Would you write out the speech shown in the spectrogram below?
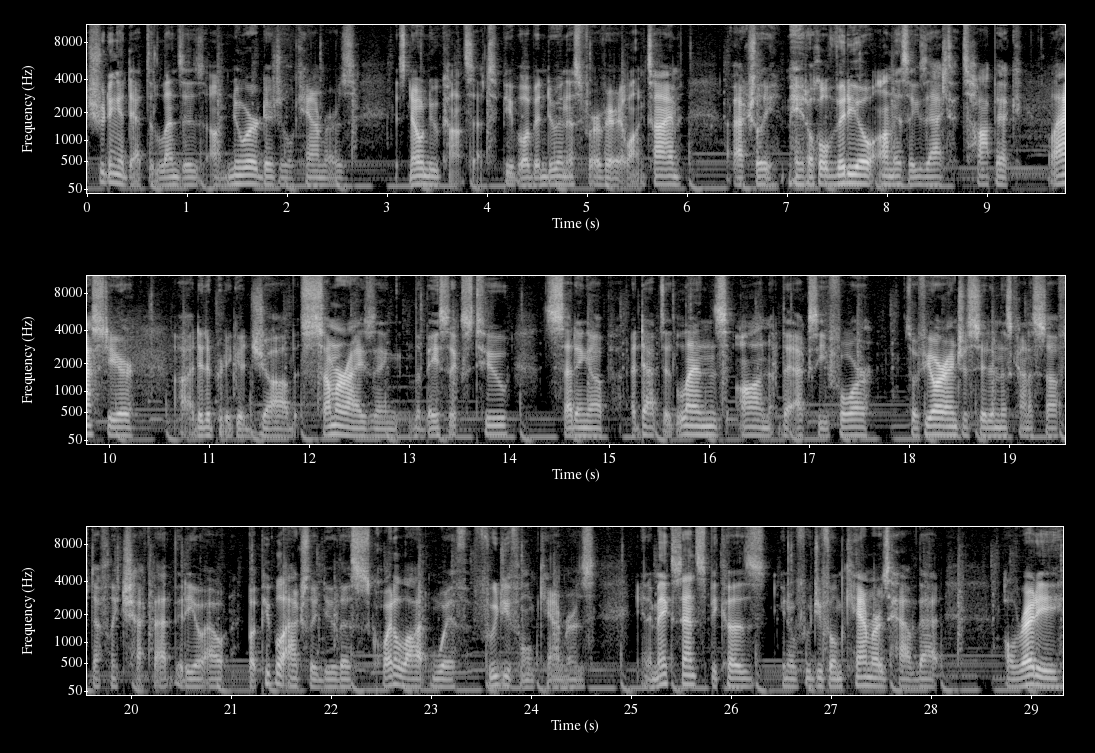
Shooting adapted lenses on newer digital cameras is no new concept. People have been doing this for a very long time. I've actually made a whole video on this exact topic last year. Uh, I did a pretty good job summarizing the basics to setting up adapted lens on the X-E4. So if you are interested in this kind of stuff, definitely check that video out. But people actually do this quite a lot with Fujifilm cameras. And it makes sense because, you know, Fujifilm cameras have that already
